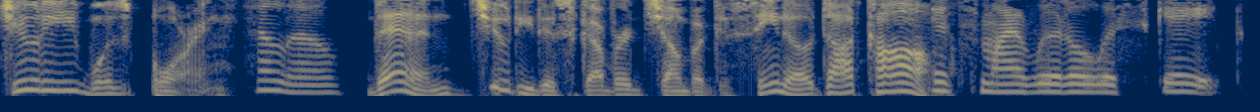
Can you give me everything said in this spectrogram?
Judy was boring. Hello. Then Judy discovered ChumbaCasino.com. It's my little escape.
